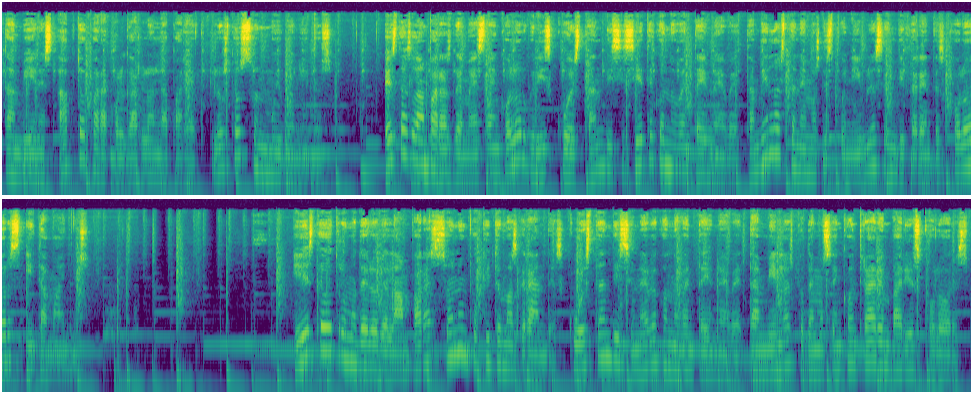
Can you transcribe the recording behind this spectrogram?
También es apto para colgarlo en la pared. Los dos son muy bonitos. Estas lámparas de mesa en color gris cuestan $17,99. También las tenemos disponibles en diferentes colores y tamaños. Y este otro modelo de lámparas son un poquito más grandes, cuestan $19,99. También las podemos encontrar en varios colores.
